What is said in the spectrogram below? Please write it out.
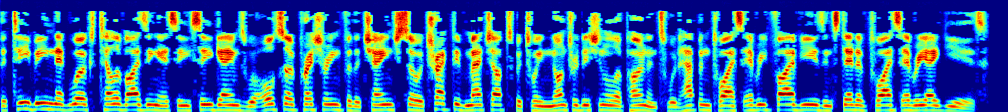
The TV networks televising SEC games were also pressuring for the change so attractive matchups between non-traditional opponents would happen twice every five years instead of twice every eight years.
